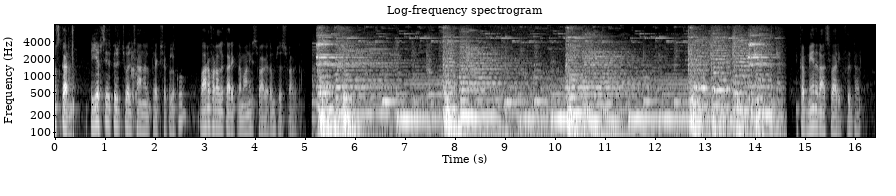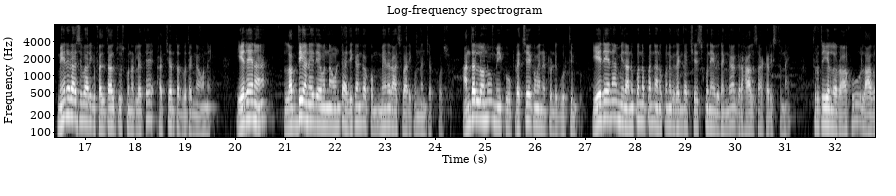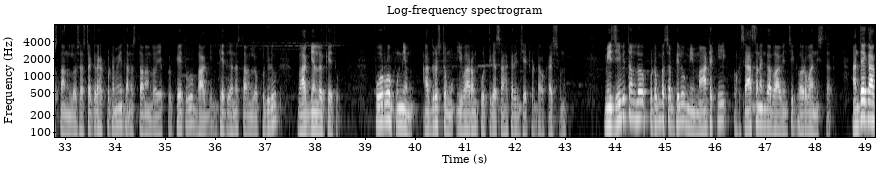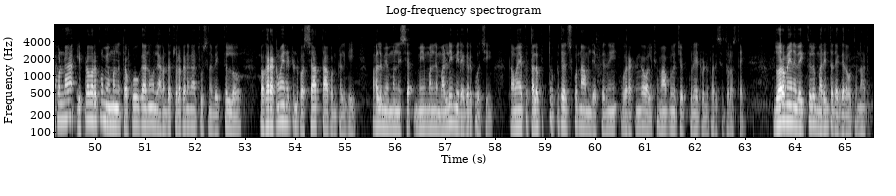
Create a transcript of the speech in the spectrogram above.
నమస్కారం. TFC spiritual channel ప్రేక్షకులకు వారఫరాల కార్యక్రమానికి స్వాగతం సుస్వాగతం. ఇక మీనరాశి వారికి ఫలితాలు. మీనరాశి వారికి ఫలితాలు చూసుకున్నట్లయితే అత్యంత అద్భుతంగా ఉన్నాయి. ఏదైనా లబ్ధి అనేది ఏమన్నా ఉంటే అధికంగా మీనరాశి వారికి ఉందని చెప్పవచ్చు. అందరిలోనూ మీకు ప్రత్యేకమైనటువంటి గుర్తింపు. ఏదైనా మీరు అనుకున్న పని అనుకున్న విధంగా చేసుకునే విధంగా గ్రహాలు సహకరిస్తున్నాయి. తృతీయంలో రాహు లాభస్థానంలో షష్టగ్రహ కూటమి ధనస్థానంలో యొక్క కేతువు భాగ్యం కేతు ధనస్థానంలో కుజుడు భాగ్యంలో కేతువు పూర్వ పుణ్యము అదృష్టము ఈ వారం పూర్తిగా సహకరించేటువంటి అవకాశం ఉన్నది. మీ జీవితంలో కుటుంబ సభ్యులు మీ మాటకి ఒక శాసనంగా భావించి గౌరవాన్ని ఇస్తారు అంతేకాకుండా ఇప్పటివరకు మిమ్మల్ని తక్కువగాను లేకుంటే చులకనగా చూసిన వ్యక్తుల్లో ఒక రకమైనటువంటి పశ్చాత్తాపం కలిగి వాళ్ళు మిమ్మల్ని మిమ్మల్ని మళ్ళీ మీ దగ్గరకు వచ్చి తమ యొక్క తలుపు తప్పు తెలుసుకున్నామని చెప్పి ఒక రకంగా వాళ్ళు క్షమాపణలు చెప్పుకునేటువంటి పరిస్థితులు వస్తాయి. దూరమైన వ్యక్తులు మరింత దగ్గర అవుతున్నారు.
